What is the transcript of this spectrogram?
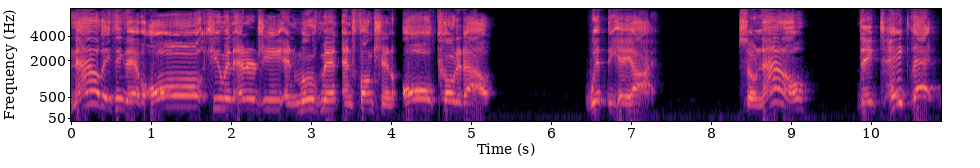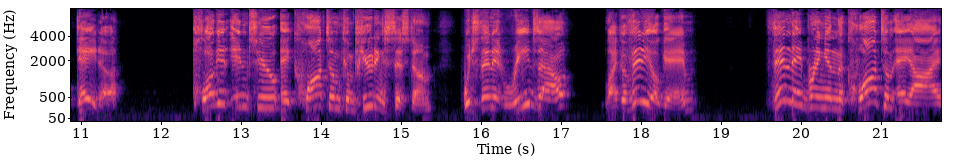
Now they think they have all human energy and movement and function all coded out with the AI. So now they take that data, plug it into a quantum computing system, which then it reads out like a video game. Then they bring in the quantum AI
